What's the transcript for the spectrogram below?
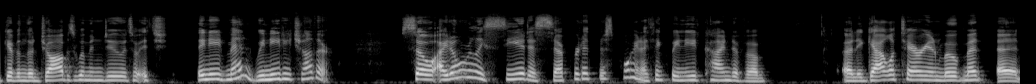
given the jobs women do, so it's they need men. We need each other. So I don't really see it as separate at this point. I think we need kind of a an egalitarian movement uh,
